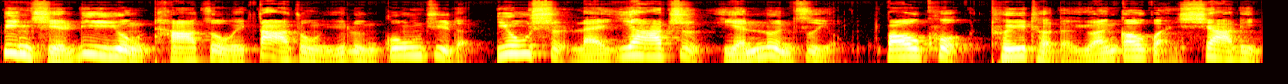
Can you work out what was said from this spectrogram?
并且利用它作为大众舆论工具的优势来压制言论自由，包括推特的原高管下令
